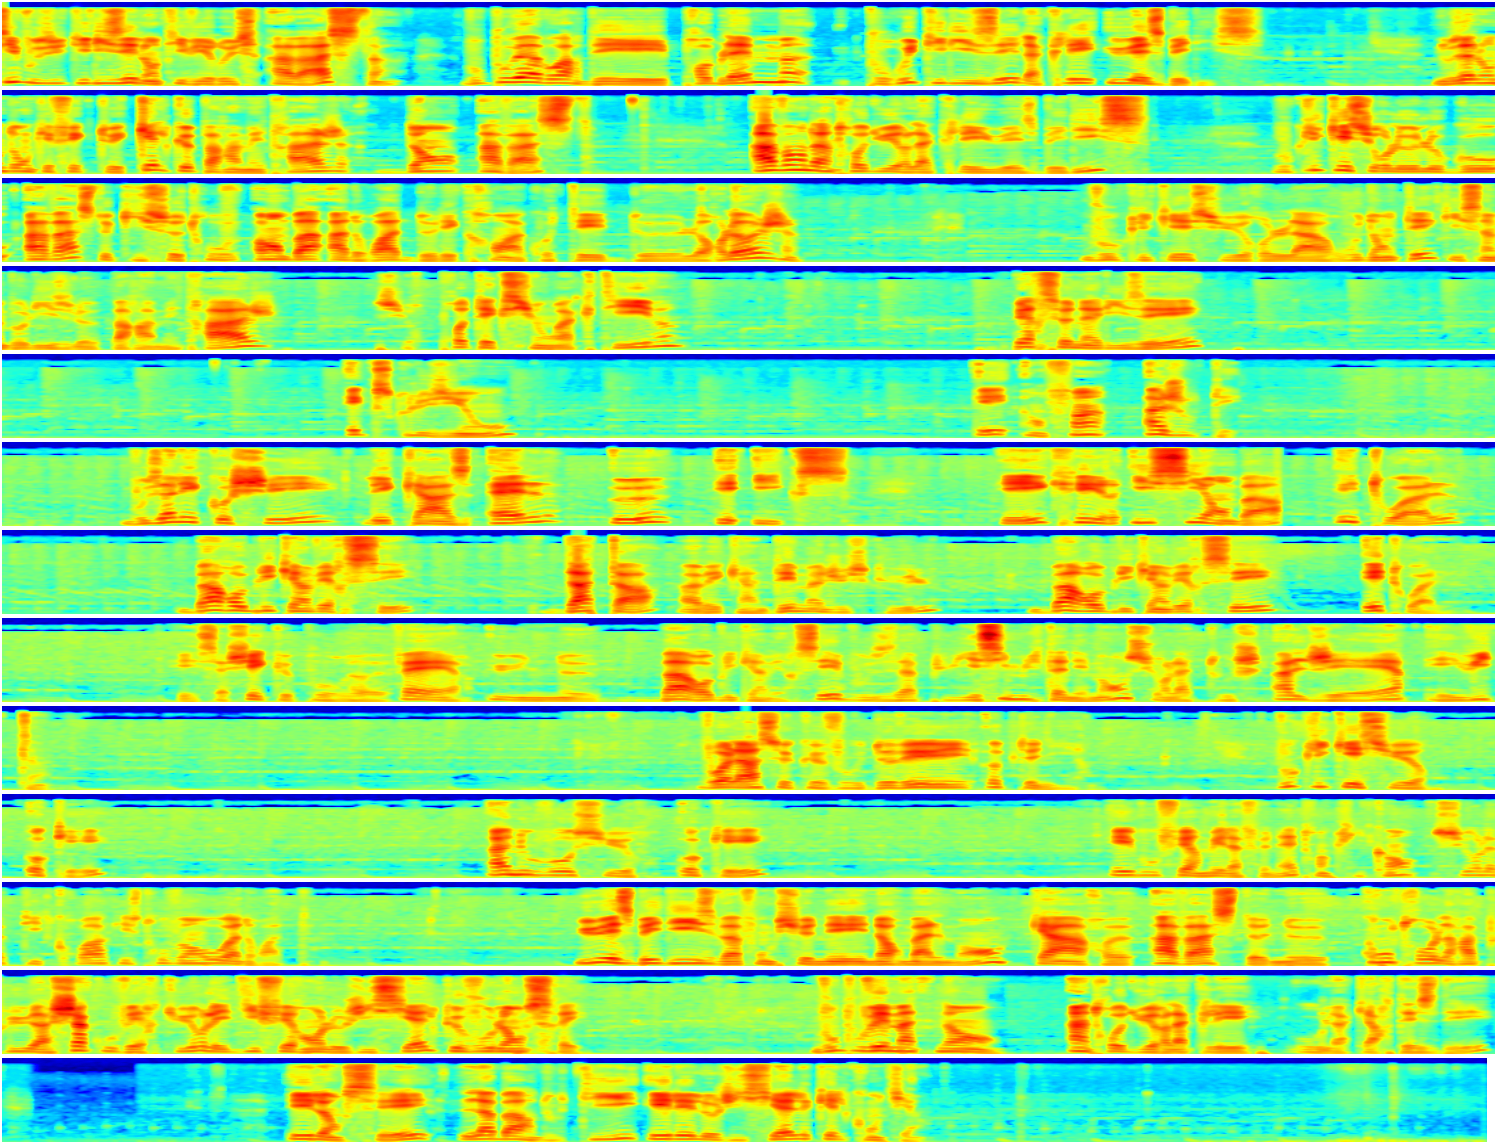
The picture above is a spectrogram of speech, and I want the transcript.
Si vous utilisez l'antivirus Avast, vous pouvez avoir des problèmes pour utiliser la clé USB 10. Nous allons donc effectuer quelques paramétrages dans Avast. Avant d'introduire la clé USB 10, vous cliquez sur le logo Avast qui se trouve en bas à droite de l'écran à côté de l'horloge. Vous cliquez sur la roue dentée qui symbolise le paramétrage, sur Protection active, Personnaliser, exclusion et enfin ajouter. Vous allez cocher les cases L, E et X et écrire ici en bas étoile, barre oblique inversée, data avec un D majuscule, barre oblique inversée, étoile. Et sachez que pour faire une barre oblique inversée, vous appuyez simultanément sur la touche Alt et 8. Voilà ce que vous devez obtenir. Vous cliquez sur OK, à nouveau sur OK, et vous fermez la fenêtre en cliquant sur la petite croix qui se trouve en haut à droite. USB 10 va fonctionner normalement car euh, Avast ne contrôlera plus à chaque ouverture les différents logiciels que vous lancerez. Vous pouvez maintenant introduire la clé ou la carte SD et lancer la barre d'outils et les logiciels qu'elle contient.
